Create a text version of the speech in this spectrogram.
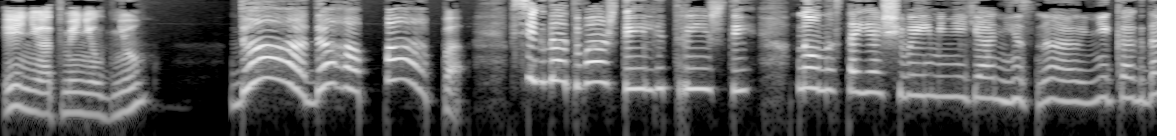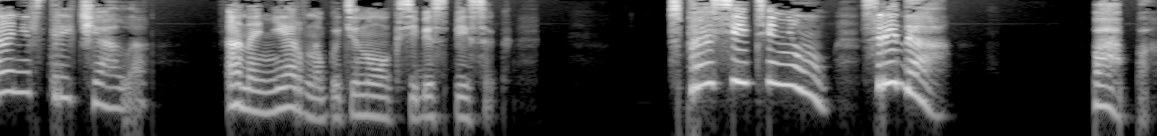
и не отменил днем?» «Да, да, папа, всегда дважды или трижды, но настоящего имени я не знаю, никогда не встречала». Она нервно потянула к себе список. «Спросите Ню, среда!» «Папа,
